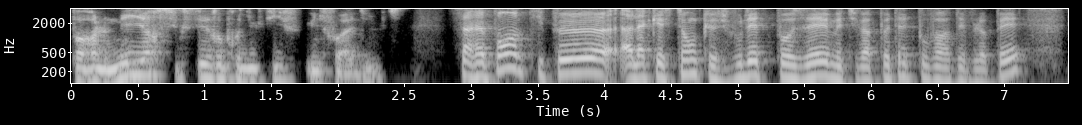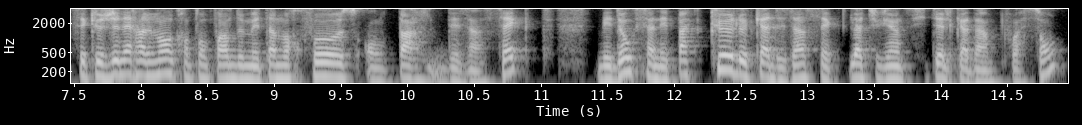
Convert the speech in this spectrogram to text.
pour avoir le meilleur succès reproductif une fois adulte. Ça répond un petit peu à la question que je voulais te poser, mais tu vas peut-être pouvoir développer. C'est que généralement, quand on parle de métamorphose, on parle des insectes, mais donc ça n'est pas que le cas des insectes. Là, tu viens de citer le cas d'un poisson.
